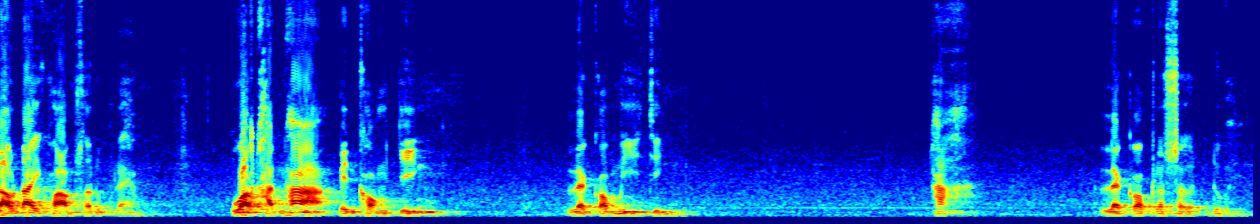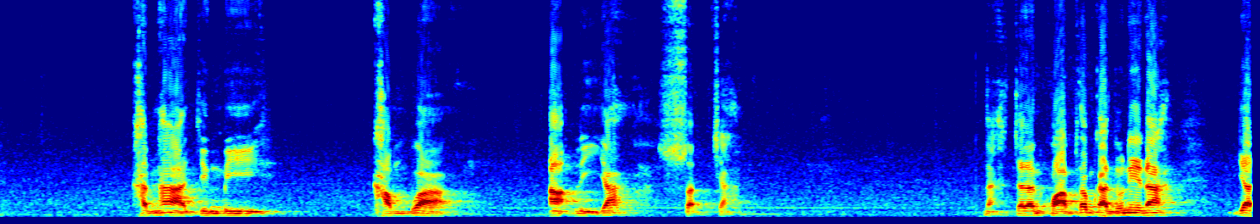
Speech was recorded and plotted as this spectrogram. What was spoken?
เราได้ความสรุปแล้ว ว่าขันห้าเป็นของจริง และก็มีจริงห้าและก็ประเสริฐด้วย ขันห้าจึงมีคำว่าอริยสัจจะนะจะนั้นความสำคัญตรงนี้นะ อย่า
